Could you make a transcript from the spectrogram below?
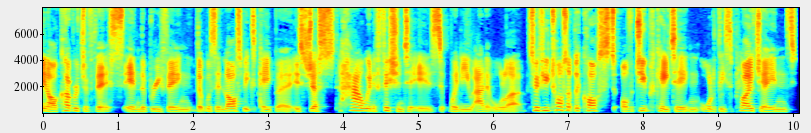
in our coverage of this in the briefing that was in last week's paper is just how inefficient it is when you add it all up. So if you tot up the cost of duplicating all of these supply chains,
